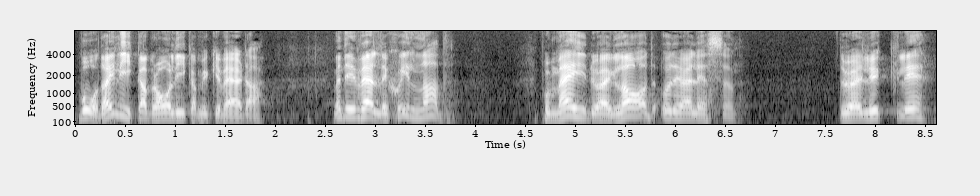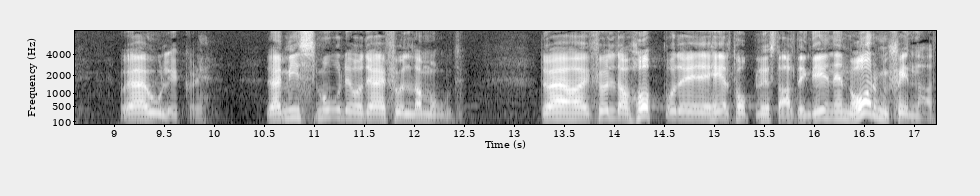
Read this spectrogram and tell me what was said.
Båda är lika bra och lika mycket värda. Men det är en väldig skillnad. På mig, du är glad och du är ledsen. Du är lycklig och jag är olycklig. Du är missmodig och du är full av mod. Du är full av hopp och det är helt hopplöst allting. Det är en enorm skillnad.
